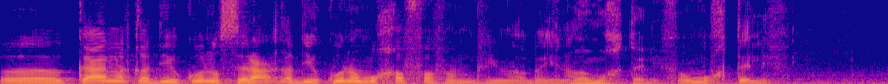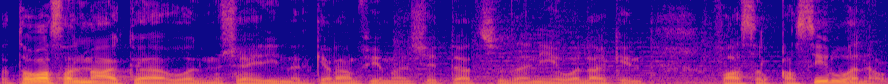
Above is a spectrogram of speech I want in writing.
آه، كان قد يكون الصراع قد يكون مخففا فيما بينهم. ومختلف ومختلف تواصل معك والمشاهدين الكرام في منشطات سودانيه ولكن فاصل قصير ونعود.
